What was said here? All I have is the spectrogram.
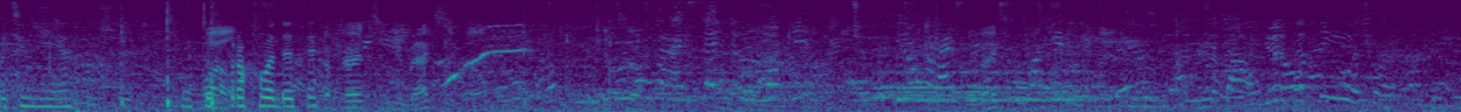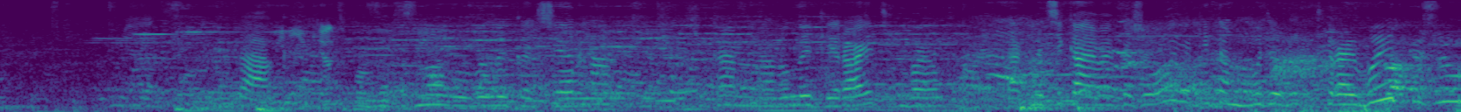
потім її тут проходити. Так, знову велика черга. Чекаємо на великий райд Wildfire. Так, ми чекаємо, я кажу, о, який там буде краєвид, кажу.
